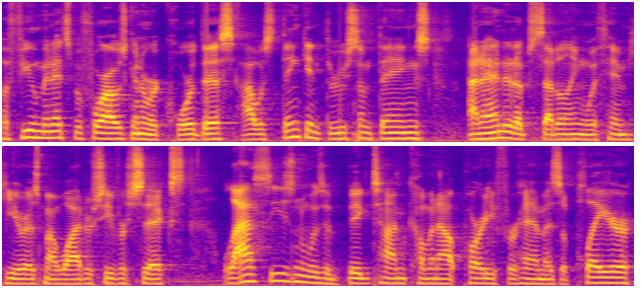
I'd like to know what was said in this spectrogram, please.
A few minutes before I was going to record this, I was thinking through some things, and I ended up settling with him here as my wide receiver six. Last season was a big time coming out party for him as a player.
